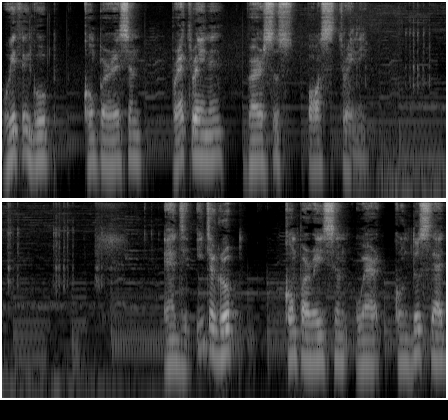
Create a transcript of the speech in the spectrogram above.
within group comparison pre-training versus post-training and intergroup comparison were conducted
